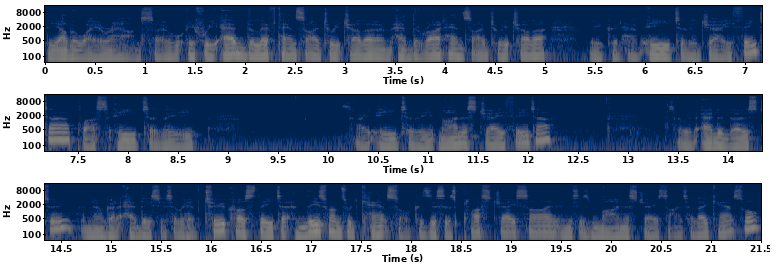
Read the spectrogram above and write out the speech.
the other way around. So if we add the left-hand side to each other and add the right-hand side to each other, we could have e to the j theta plus e to the sorry e to the minus j theta. So we've added those two, and now we've got to add these two. So we have 2 cos theta, and these ones would cancel because this is plus j sine and this is minus j sine. So they cancel.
